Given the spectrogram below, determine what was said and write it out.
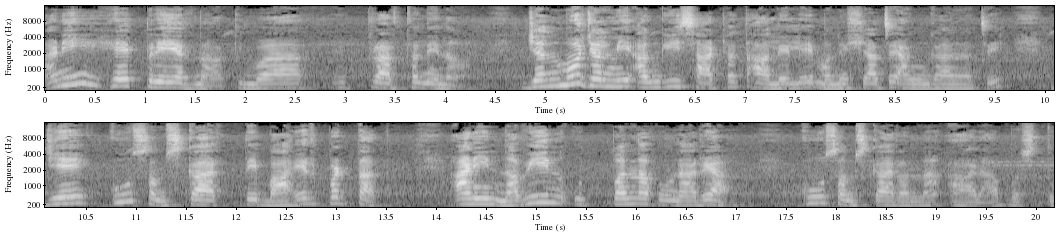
आणि हे प्रेरणा किंवा प्रार्थनेना जन्मोजन्मी अंगी साठत आलेले मनुष्याचे अंगाचे जे कुसंस्कार ते बाहेर पडतात आणि नवीन उत्पन्न होणाऱ्या कुसंस्कारांना आळा बसतो.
